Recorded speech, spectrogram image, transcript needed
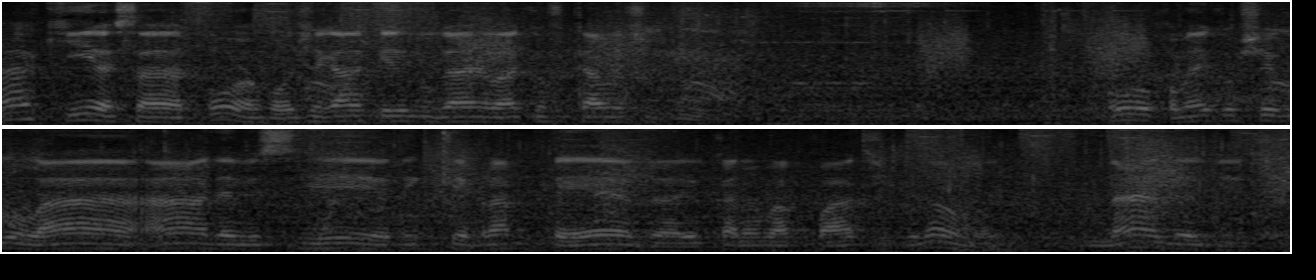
Ah, aqui, essa. Pô, vou chegar naquele lugar lá que eu ficava tipo. Pô, como é que eu chego lá? Ah, deve ser, eu tenho que quebrar pedra e o caramba quatro, tipo, não, mano, nada disso.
